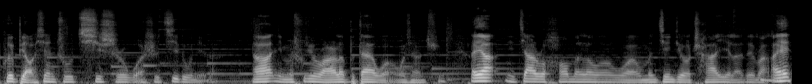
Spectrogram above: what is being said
会表现出，其实我是嫉妒你的啊！你们出去玩了不带我，我想去。哎呀，你嫁入豪门了，我我我们经济有差异了，对吧？哎，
